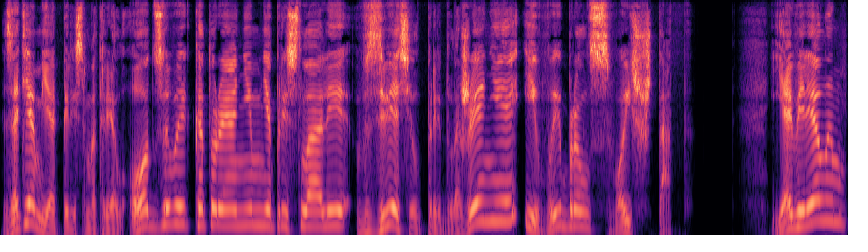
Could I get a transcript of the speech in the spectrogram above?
Затем я пересмотрел отзывы, которые они мне прислали, взвесил предложение и выбрал свой штат. Я велел им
